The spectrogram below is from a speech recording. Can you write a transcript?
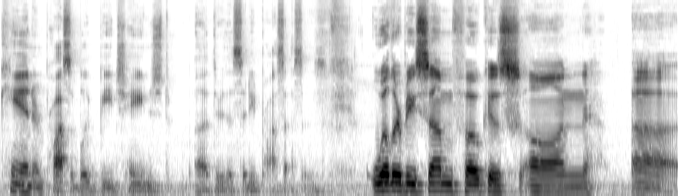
can and possibly be changed uh, through the city processes. Will there be some focus on uh,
